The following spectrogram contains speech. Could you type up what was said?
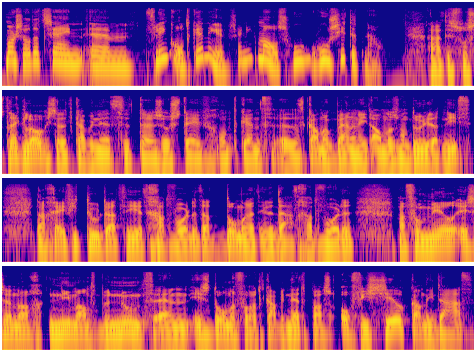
Marcel, dat zijn um, flinke ontkenningen, zijn niet mals. Hoe, hoe zit het nou? Ja, het is volstrekt logisch dat het kabinet het uh, zo stevig ontkent. Uh, dat kan ook bijna niet anders, want doe je dat niet... dan geef je toe dat hij het gaat worden, dat Donner het inderdaad gaat worden. Maar formeel is er nog niemand benoemd... en is Donner voor het kabinet pas officieel kandidaat...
